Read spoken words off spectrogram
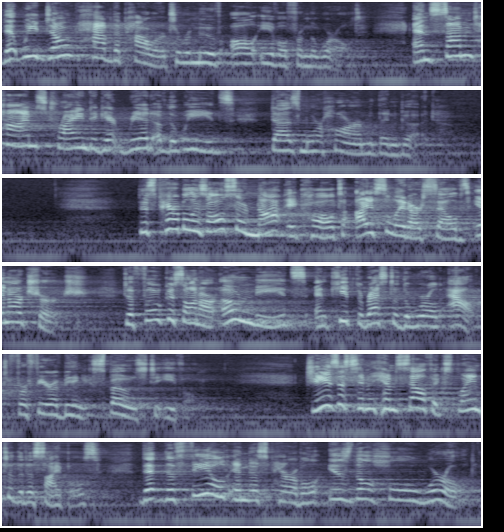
that we don't have the power to remove all evil from the world. And sometimes trying to get rid of the weeds does more harm than good. This parable is also not a call to isolate ourselves in our church, to focus on our own needs and keep the rest of the world out for fear of being exposed to evil. Jesus himself explained to the disciples that the field in this parable is the whole world,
